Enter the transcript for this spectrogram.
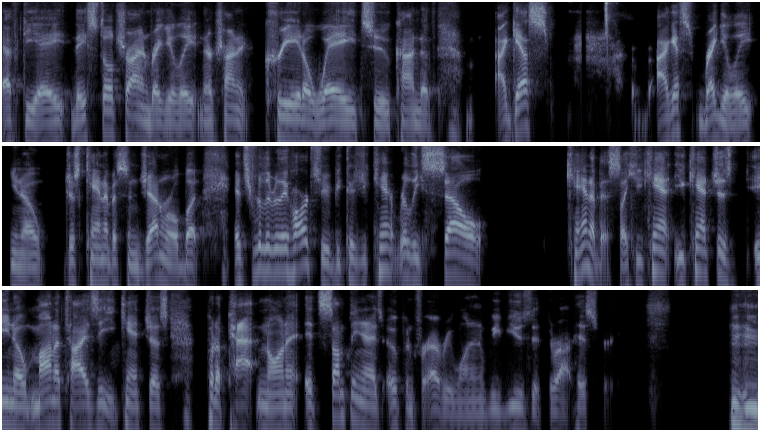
FDA, they still try and regulate, and they're trying to create a way to kind of, I guess I guess regulate, you know, just cannabis in general, but it's really really hard to because you can't really sell cannabis like you can't you can't just you know monetize it you can't just put a patent on it. It's something that is open for everyone and we've used it throughout history Mm-hmm.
